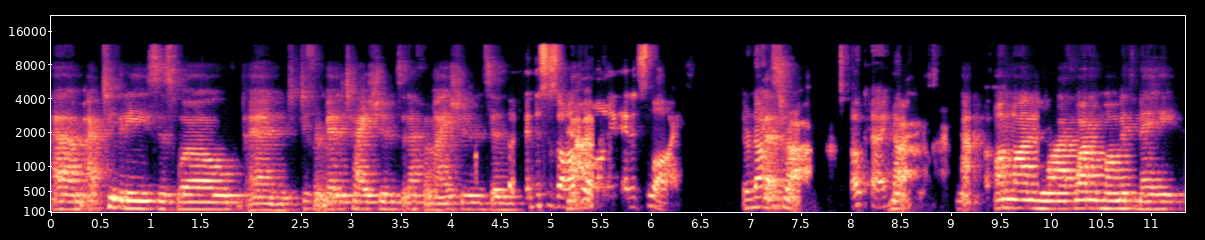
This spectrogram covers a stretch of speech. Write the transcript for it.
um, activities as well, and different meditations and affirmations, and and this is online and it's live. They're not. that's right. Okay. No, no, online and live, one on one with me,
